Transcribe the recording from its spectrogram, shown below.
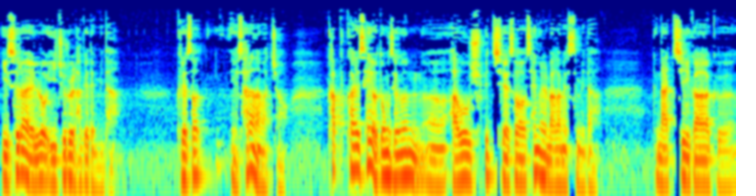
이스라엘로 이주를 하게 됩니다. 그래서 예, 살아남았죠. 카프카의 새 여동생은 어, 아우슈비츠에서 생을 마감했습니다. 그 나치가 그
